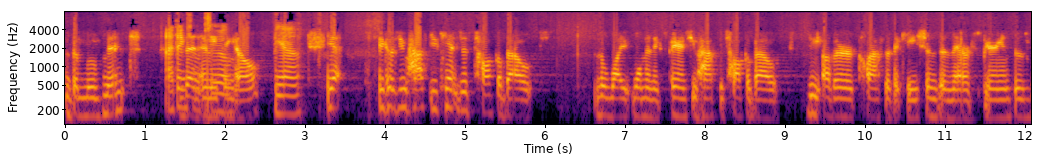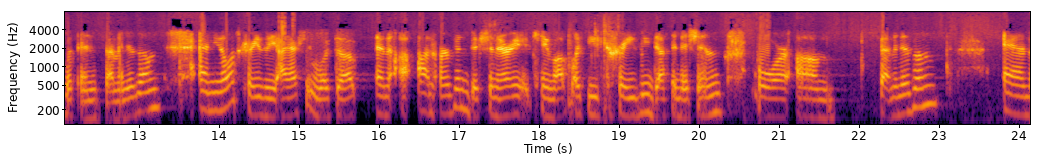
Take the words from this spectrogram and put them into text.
the movement I think than so anything else. Yeah. Yeah because you have you can't just talk about the white woman experience. You have to talk about the other classifications and their experiences within feminism. And you know what's crazy? I actually looked up and uh, on Urban Dictionary, it came up like these crazy definitions for um, feminism. And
